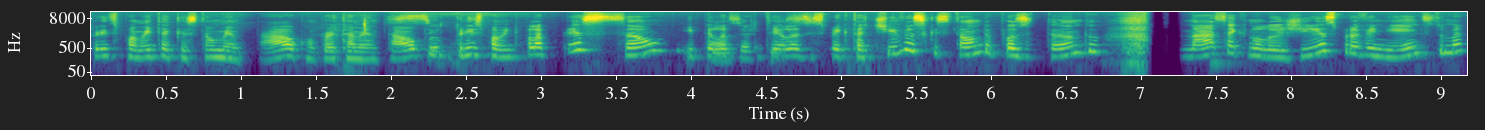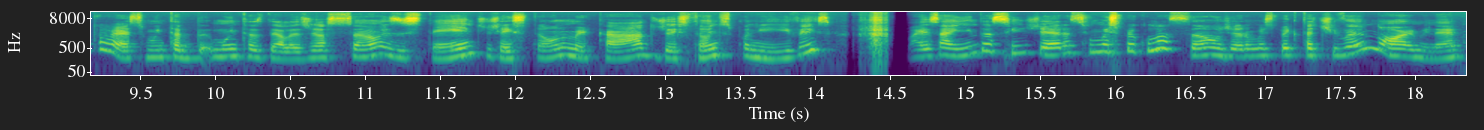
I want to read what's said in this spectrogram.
principalmente a questão mental, comportamental, Sim. principalmente pela pressão e pela, pelas expectativas que estão depositando nas tecnologias provenientes do metaverso. Muita, muitas delas já são existentes, já estão no mercado, já estão disponíveis, mas ainda assim gera-se uma especulação, gera uma expectativa enorme, né?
